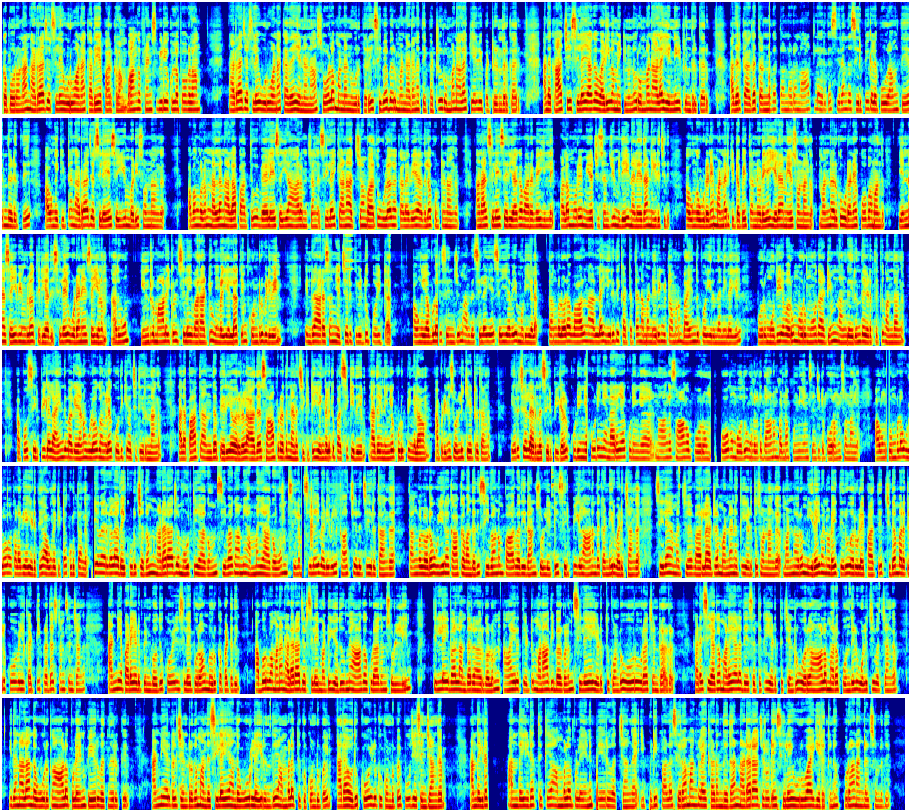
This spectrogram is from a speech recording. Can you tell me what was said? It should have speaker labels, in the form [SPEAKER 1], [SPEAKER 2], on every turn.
[SPEAKER 1] பார்க்க போகிறோம்னா நடராஜர் சிலை உருவான கதையை பார்க்கலாம். வாங்க ஃப்ரெண்ட்ஸ் வீடியோக்குள்ளே போகலாம். நடராஜர் சிலை உருவான கதை என்னன்னா சோழ மன்னன் ஒருத்தர் சிவபெருமன் நடனத்தை பற்றி ரொம்ப நாளாக கேள்விப்பட்டிருந்திருக்கார். அந்த காட்சியை சிலையாக வடிவமைக்கணும்னு ரொம்ப நாளாக எண்ணிட்டு இருந்திருக்காரு அதற்காக தன்னோட தன்னோட நாட்டில் இருக்க சிறந்த சிற்பிகளை பூராவும் தேர்ந்தெடுத்து அவங்க கிட்ட நடராஜர் சிலையை செய்யும்படி சொன்னாங்க. அவங்களும் நல்ல நாளாக பார்த்து வேலையை செய்ய ஆரம்பிச்சாங்க. சிலைக்கான அச்சம் பார்த்து உலக கலவையை அதில் கொட்டினாங்க. ஆனால் சிலை சரியாக வரவே இல்லை. பலமுறை முயற்சி செஞ்சும் இதே நிலை தான் நீடிச்சுது. அவங்க உடனே மன்னர்கிட்ட போய் தன்னுடைய இளமையை சொன்னாங்க. மன்னருக்கு உடனே கோபம் வந்து என்ன செய்வீங்களோ தெரியாது. சிலை உடனே செய்யணும். அதுவும் இன்று மாலைக்குள் சிலை வராட்டி உங்கள் எல்லாத்தையும் கொன்று விடுவேன் என்று அரசன் எச்சரித்து விட்டு போயிட்டார். அவங்க எவ்வளோ செஞ்சும் அந்த சிலையை செய்யவே முடியலை. தங்களோட வாழ்நாளில் இறுதி கட்டத்தை நம்ம நெருங்கிட்டோம்னு பயந்து போயிருந்த நிலையில் ஒரு முதியவரும் ஒரு மூதாட்டியும் அங்கே இருந்த இடத்துக்கு வந்தாங்க. அப்போது சிற்பிகள் ஐந்து வகையான உலோகங்களை கொதிக்க வச்சுட்டு இருந்தாங்க. அதை பார்த்து அந்த பெரியவர்கள் அதை சாப்பிட்றதுன்னு நினச்சிக்கிட்டு எங்களுக்கு பசிக்குது. அதை நீங்கள் கொடுப்பீங்களா? அப்படின்னு சொல்லி கேட்டிருக்காங்க. எரிச்சலில் இருந்த சிற்பிகள் குடிங்க குடிங்க நிறையா குடிங்க. நாங்கள் சாக போகிறோம் போகும்போது உங்களுக்கு தானம் பண்ண புண்ணியம் செஞ்சுட்டு போகிறோம்னு சொன்னாங்க. அவங்க கும்பல உலக கலவையை எடுத்து அவங்க கிட்ட கொடுத்தாங்க. இவர்கள் அதை குடிச்சதும் நடராஜ மூர்த்தியாகவும் சிவகாமி அம்மையாகவும் சில சிலை வடிவில் காட்சியளிச்சு இருக்காங்க. தங்களோட உயிரை காக்க வந்தது சிவனும் பார்வதி தான் சொல்லிட்டு சிற்பிகள் ஆனந்த கண்ணீர் வடிச்சாங்க. சிலை அமைச்ச வரலாற்றை மன்னனுக்கு எடுத்து சொன்னாங்க. மன்னரும் இறைவனுடைய திருவருளை பார்த்து சிதம்பரத்தில் கோவில் கட்டி பிரதர்ஷனம் செஞ்சாங்க. அந்நிய படையெடுப்பின் போது கோவில் சிலை புறம் நொறுக்கப்பட்டது. அபூர்வமான நடராஜர் சிலை மட்டும் எதுவுமே ஆகக்கூடாதுன்னு சொல்லி தில்லைவாழ் அந்தரர்களும் ஆயிரத்தி எட்டு மனாதிபர்களும் சிலையை எடுத்துக்கொண்டு ஊர் ஊரா சென்றார்கள். கடைசியாக மலையாள தேசத்துக்கு எடுத்து சென்று ஒரு ஆலமர பொந்தில் ஒழிச்சு வச்சாங்க. இதனால் அந்த ஊருக்கு ஆலப்புழைன்னு பேர் வந்திருக்கு அந்நியர்கள் சென்றதும் அந்த சிலையை அந்த ஊரில் இருந்து அம்பலத்துக்கு கொண்டு போய் அதாவது கோயிலுக்கு கொண்டு போய் பூஜை செஞ்சாங்க. அந்த இட அந்த இடத்துக்கு அம்பலப்புழைன்னு பேர் வச்சாங்க. இப்படி பல சிரமங்களை கடந்து தான் நடராஜருடைய சிலை உருவாகியிருக்குன்னு புராணங்கள் சொல்லுது.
